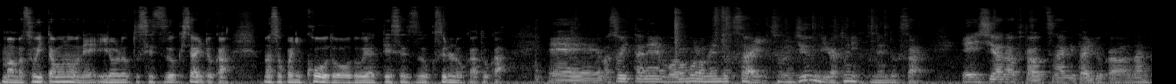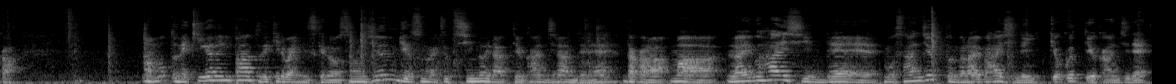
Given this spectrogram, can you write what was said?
まあまあそういったものをね、いろいろと接続したりとか、まあそこにコードをどうやって接続するのかとか、えー、まあそういったね、もろもろめんどくさい、その準備がとにかくめんどくさい、AC アダプターをつなげたりとか、なんか、まあ、もっとね、気軽にパンとできればいいんですけど、その準備をするのがちょっとしんどいなっていう感じなんでね。だから、まあ、ライブ配信で、もう30分のライブ配信で1曲っていう感じで、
